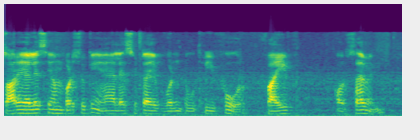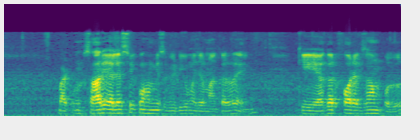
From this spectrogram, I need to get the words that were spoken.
सारे एल हम पढ़ चुके हैं L type one two three four five और सेवन बट उन सारे एल को हम इस वीडियो में जमा कर रहे हैं कि अगर फॉर एग्ज़ाम्पल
